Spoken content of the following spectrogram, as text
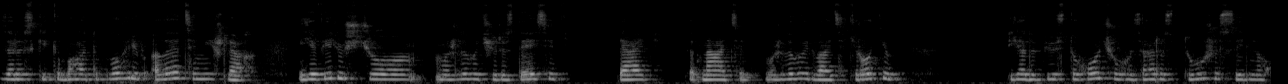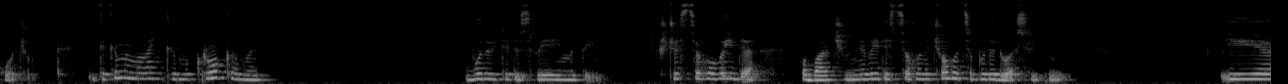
Зараз скільки багато блогерів, але це мій шлях. І я вірю, що можливо через 10, 5, 15, можливо, і 20 років я доб'юсь того, чого зараз дуже сильно хочу. І такими маленькими кроками буду йти до своєї мети. Що з цього вийде, побачимо. Не вийде з цього нічого, це буде досвід мій. І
